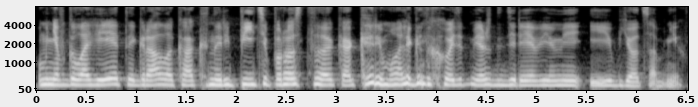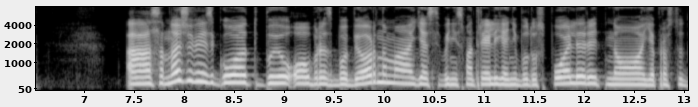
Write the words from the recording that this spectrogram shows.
У меня в голове это играло как на репите, просто как Кэрри Маллиган ходит между деревьями и бьется об них. А со мной же весь год был образ Бо Бернама. Если вы не смотрели, я не буду спойлерить, но я просто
